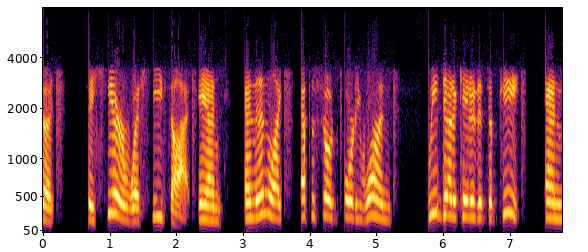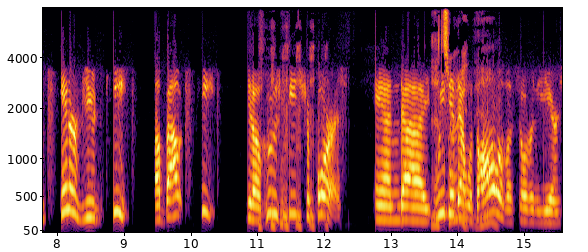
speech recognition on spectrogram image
to to hear what he thought. And and then like episode forty one, we dedicated it to Pete and interviewed Pete about Pete. You know, who's Pete Chapouris? And uh, we That's did that with yeah. all of us over the years.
